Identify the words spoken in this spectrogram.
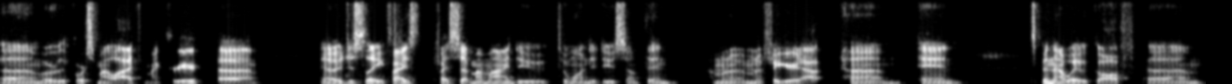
um, over the course of my life and my career. Um, you know, just like if I if I set my mind to to wanting to do something, I'm gonna I'm gonna figure it out. Um, and it's been that way with golf. Um,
